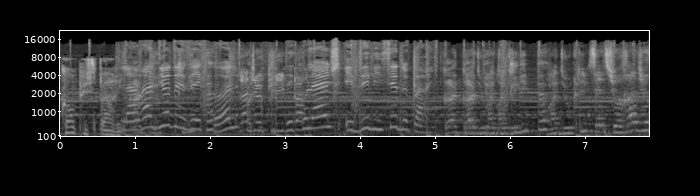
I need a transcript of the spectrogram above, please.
Campus Paris. La radio des écoles, Radio Clip. des collèges et des lycées de Paris. Radio, Radio Clip. Radio Clip. Vous êtes sur Radio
